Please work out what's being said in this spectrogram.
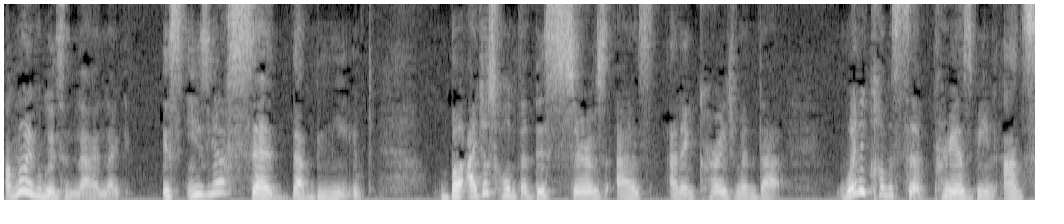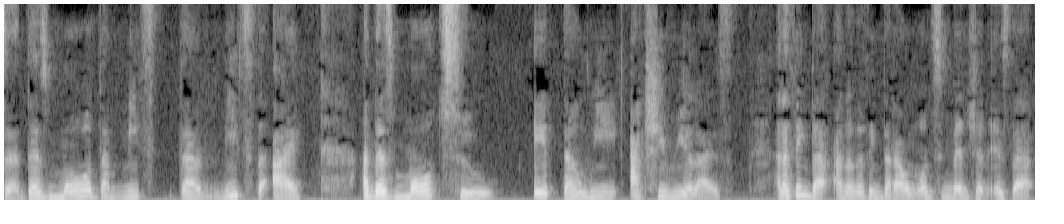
I'm not even going to lie, like it's easier said than believed but I just hope that this serves as an encouragement that when it comes to prayers being answered, there's more than meets than meets the eye, and there's more to it than we actually realize. And I think that another thing that I want to mention is that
